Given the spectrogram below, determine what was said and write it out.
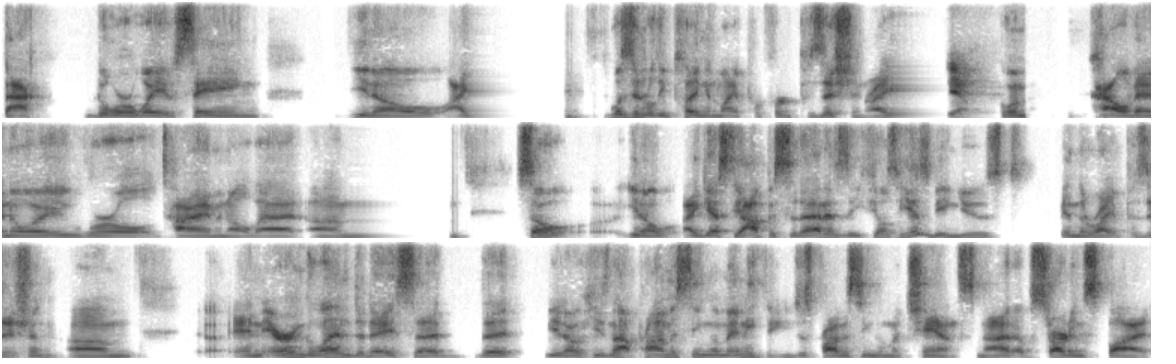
backdoor way of saying, you know, I wasn't really playing in my preferred position, right? Yeah, going Kyle Van Noy world time and all that. Um, so you know, I guess the opposite of that is he feels he is being used in the right position. Um, and Aaron Glenn today said that you know he's not promising him anything; he's just promising him a chance, not a starting spot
